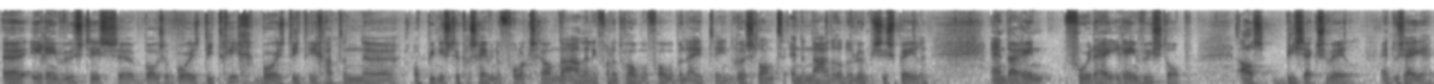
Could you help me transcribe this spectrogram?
Uh, Irene Wust is uh, boos op Boris Dietrich. Boris Dietrich had een uh, opiniestuk geschreven in de Volkskrant... naar aanleiding van het homofobe beleid in Rusland... en de naderende Olympische Spelen. En daarin voerde hij Irene Wust op als biseksueel. En toen zei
